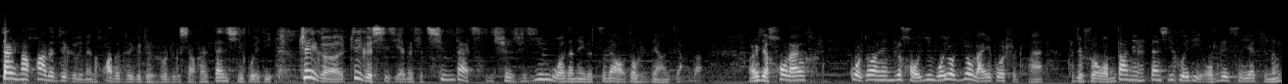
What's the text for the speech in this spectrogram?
但是他画的这个里面，他画的这个就是说，这个小孩单膝跪地，这个这个细节呢是清代是是英国的那个资料都是这样讲的，而且后来过了多少年之后，英国又又来一波使团，他就说我们当年是单膝跪地，我们这次也只能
